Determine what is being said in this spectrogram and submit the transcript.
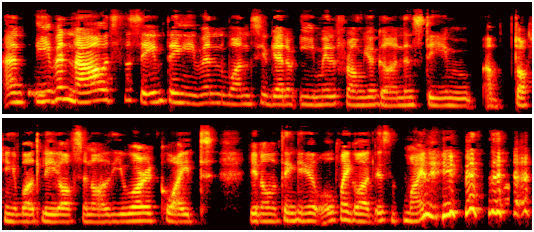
And even now it's the same thing. Even once you get an email from your governance team uh, talking about layoffs and all you are quite you know thinking oh my god is my name in there?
